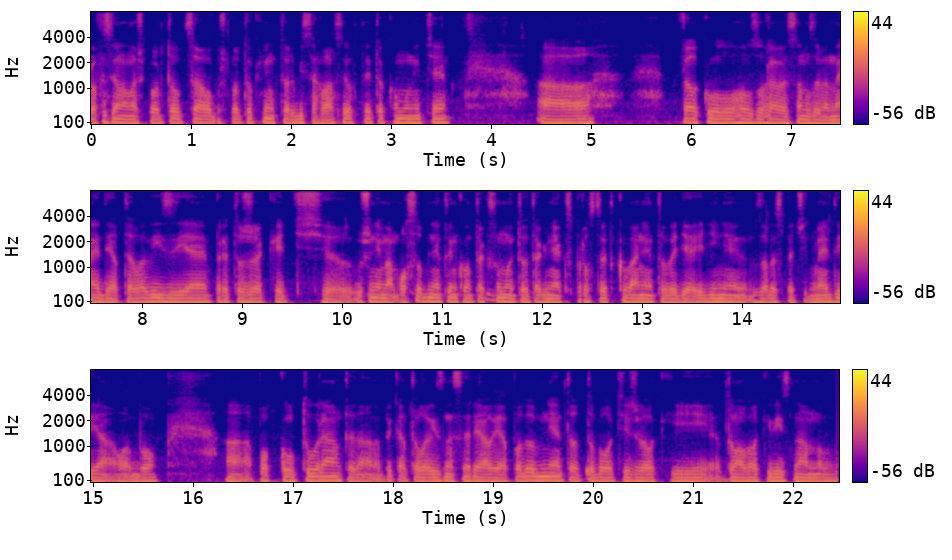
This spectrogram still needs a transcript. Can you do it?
profesionálneho športovca alebo športovkyňu, ktorý by sa hlásil v tejto komunite. Veľkú úlohu zohrávajú samozrejme médiá, televízie, pretože keď e, už nemám osobne ten kontakt mnou, to tak nejak sprostredkovanie to vedia jedine zabezpečiť médiá alebo a popkultúra, teda napríklad televízne seriály a podobne. To, to bolo tiež veľký, to mal veľký význam v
